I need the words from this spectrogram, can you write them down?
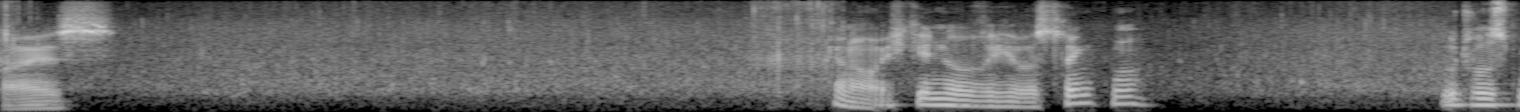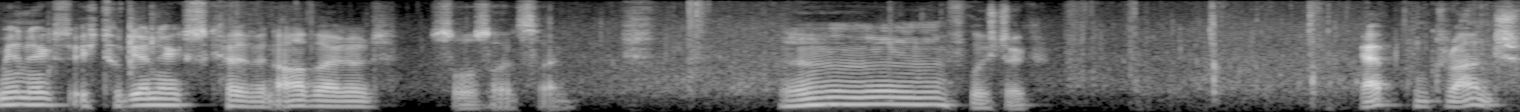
Weiß. Genau, ich gehe nur hier was trinken. Du tust mir nichts, ich tue dir nichts. Kelvin arbeitet. So soll es sein. Äh, Frühstück. Captain Crunch.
